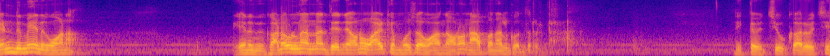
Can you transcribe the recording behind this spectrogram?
ரெண்டுமே எனக்கு வேணாம். எனக்கு கடவுள்னா என்ன தெரிஞ்சாகணும் வாழ்க்கை முழுசாக வாழ்ந்தாகணும் நாற்பது நாளுக்கு வந்துருன்றேன் நிற்க வச்சு உட்கார வச்சு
